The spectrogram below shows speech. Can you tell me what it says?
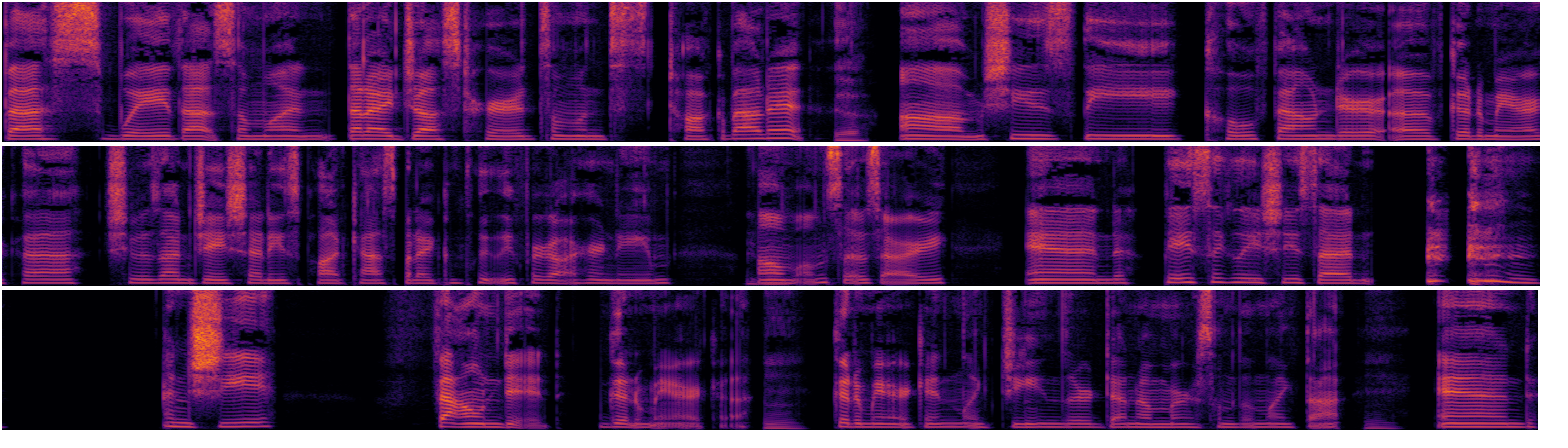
best way that someone that I just heard someone talk about it. Yeah. Um, she's the co-founder of Good America. She was on Jay Shetty's podcast, but I completely forgot her name. Mhm. Um, I'm so sorry. And basically she said and she founded Good America. Mm. Good American, like jeans or denim or something like that. Mm. And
